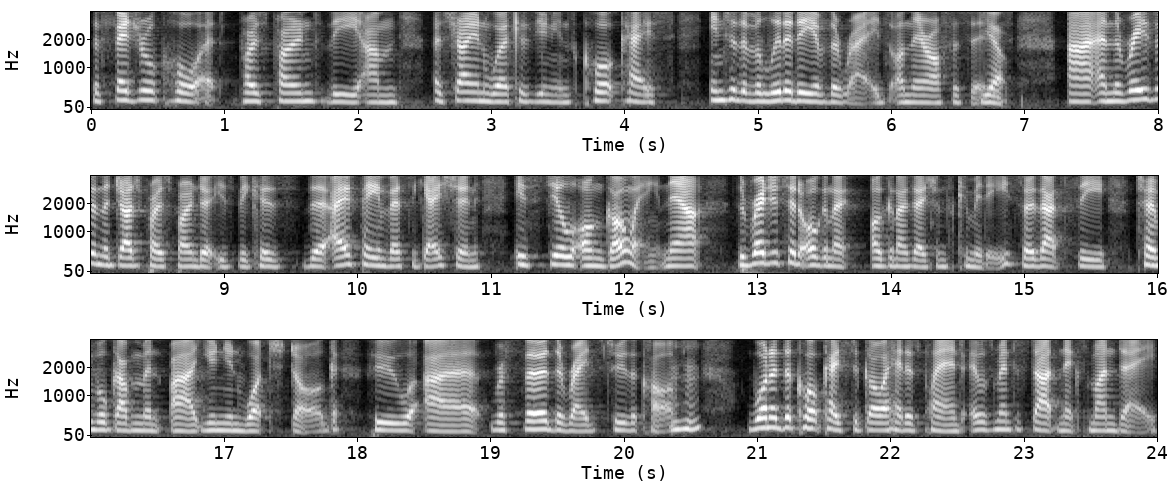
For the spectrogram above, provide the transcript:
the federal court postponed the um, Australian Workers Union's court case into the validity of the raids on their offices. Yep. Uh, and the reason the judge postponed it is because the AFP investigation is still ongoing. Now, the Registered Organi- Organisations Committee, so that's the Turnbull government uh, union watchdog who uh, referred the raids to the cops, Mm-hmm. Wanted the court case to go ahead as planned. It was meant to start next Monday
